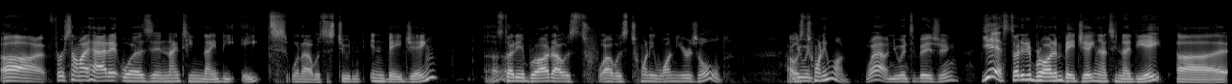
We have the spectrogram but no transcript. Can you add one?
Uh, first time I had it was in 1998 when I was a student in Beijing. Oh. Study abroad. I was tw- I was 21 years old. I And was went- 21. Wow, and you went to Beijing? Yeah, studied abroad in Beijing, 1998. Uh,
